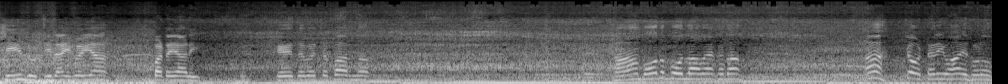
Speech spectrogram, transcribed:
ਮਸ਼ੀਨ ਦੂਜੀ ਲਾਈ ਹੋਈ ਆ ਪਟੇ ਵਾਲੀ ਖੇਤ ਦੇ ਵਿੱਚ ਭਰਨਾ। ਹਾਂ, ਬਹੁਤ ਬੋਲਾ ਵਾ ਇੱਕ ਤਾਂ। ਆ ਝੋਟੇ ਦੀ ਆਵਾਜ਼ ਸੁਣੋ।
